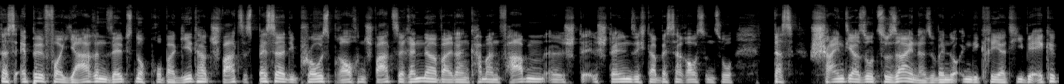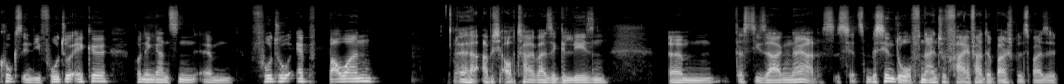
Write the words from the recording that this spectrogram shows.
dass Apple vor Jahren selbst noch propagiert hat, schwarz ist besser, die Pros brauchen schwarze Ränder, weil dann kann man Farben äh, st stellen sich da besser raus und so. Das scheint ja so zu sein. Also wenn du in die kreative Ecke guckst, in die Fotoecke von den ganzen ähm, Foto-App-Bauern, äh, habe ich auch teilweise gelesen, ähm, dass die sagen, naja, das ist jetzt ein bisschen doof. 9 to 5 hatte beispielsweise,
